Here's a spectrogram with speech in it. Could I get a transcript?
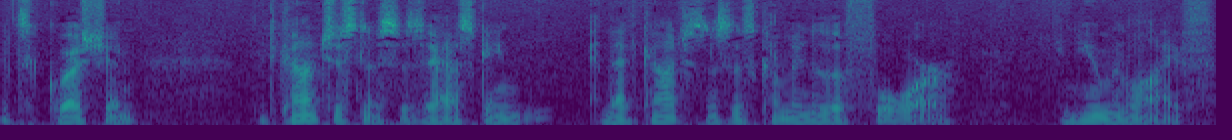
It's a question that consciousness is asking, and that consciousness has come into the fore in human life.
